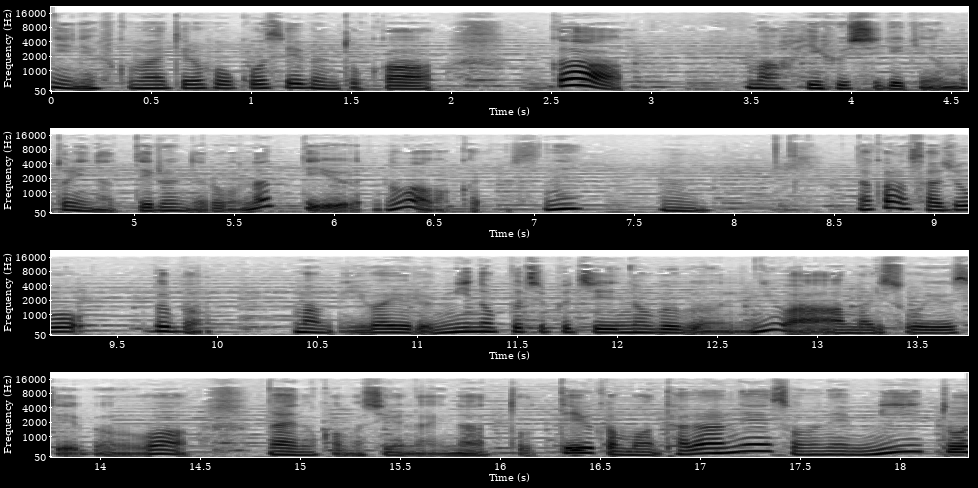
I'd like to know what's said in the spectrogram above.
にね含まれてる芳香成分とかが、まあ、皮膚刺激のもとになってるんだろうなっていうのは分かりますね。うん、中の作状部分まあ、いわゆる身のプチプチの部分にはあんまりそういう成分はないのかもしれないなと。っていうかまあただねそのね身と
